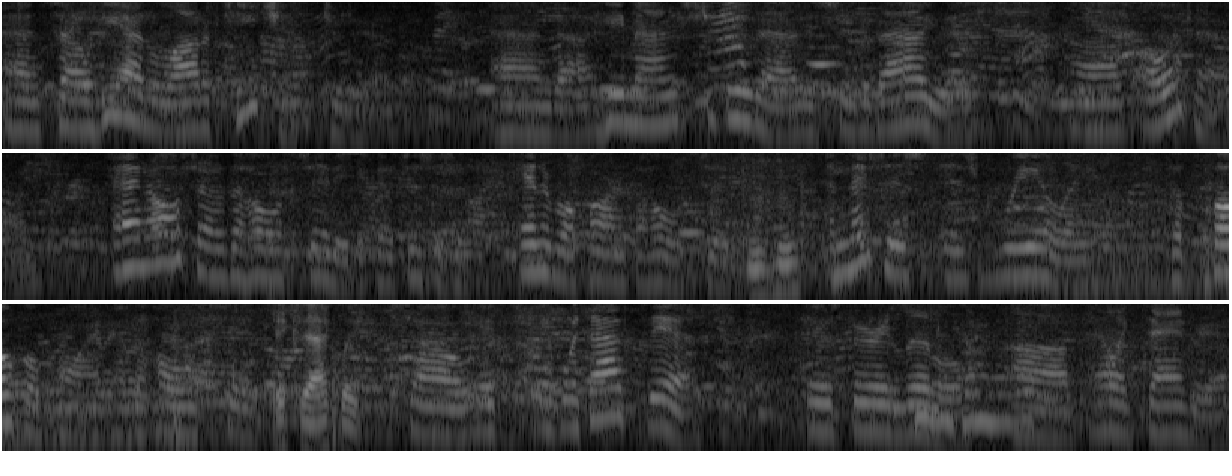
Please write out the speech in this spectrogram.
and so he had a lot of teaching to do, and uh, he managed to do that as to the value of Old Town, and also the whole city, because this is an integral part of the whole city, and this is is really the focal point of the whole city. Exactly. So it's it, without this, there's very little uh, Alexandria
